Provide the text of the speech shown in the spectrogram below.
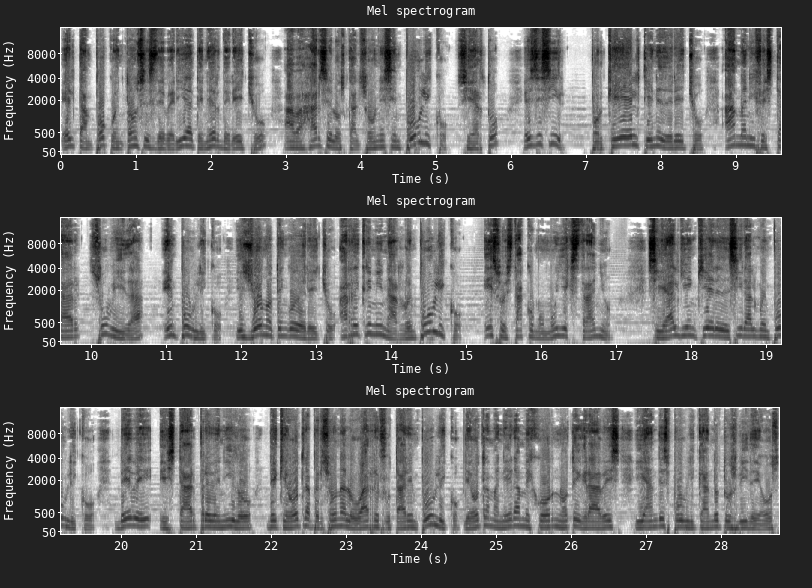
él tampoco entonces debería tener derecho a bajarse los calzones en público, ¿cierto? Es decir, ¿por qué él tiene derecho a manifestar su vida en público y yo no tengo derecho a recriminarlo en público? Eso está como muy extraño. Si alguien quiere decir algo en público, debe estar prevenido de que otra persona lo va a refutar en público. De otra manera, mejor no te grabes y andes publicando tus videos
